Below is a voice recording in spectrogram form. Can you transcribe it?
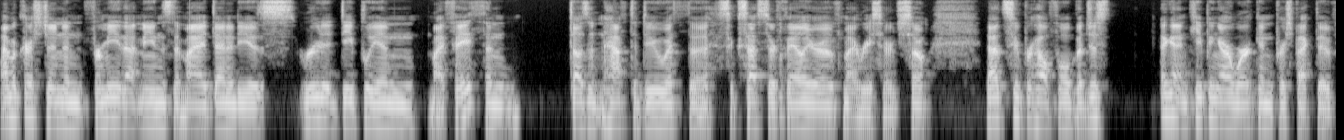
I'm a Christian, and for me, that means that my identity is rooted deeply in my faith and doesn't have to do with the success or failure of my research. So that's super helpful. But just again, keeping our work in perspective.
